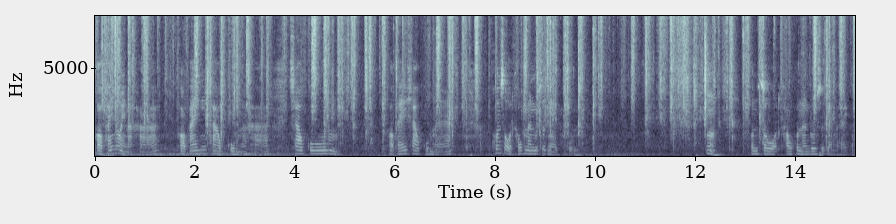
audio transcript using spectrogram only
ขอไพ่หน่อยนะคะ ขอไพ่ให้ชาวกลุ่มนะคะ ชาวกลุ่ม ขอไพ่ให้ชาวกลุ่มนะ คนโสดเขาคนนั้นรู้สึกไงกับคุณ อืมคนโสดเขาคนนั้นรู้สึกอย่างไรกับ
